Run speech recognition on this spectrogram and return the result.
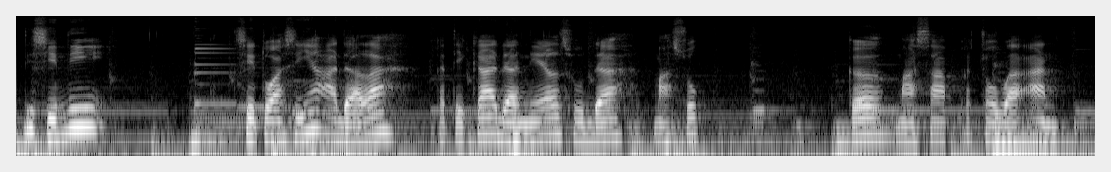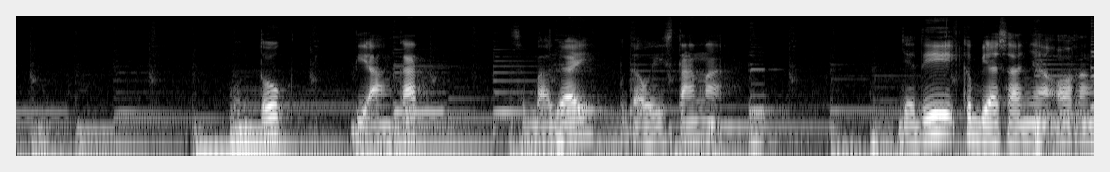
Di sini situasinya adalah ketika Daniel sudah masuk ke masa percobaan untuk diangkat sebagai pegawai istana. Jadi kebiasaannya orang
